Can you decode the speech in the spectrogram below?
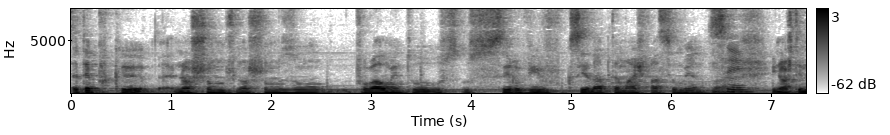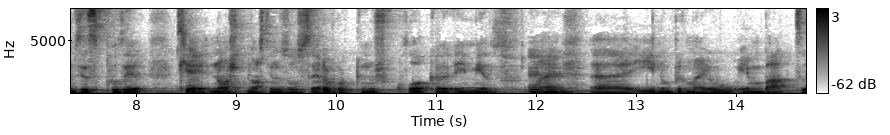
até porque nós somos, nós somos um, provavelmente o, o ser vivo que se adapta mais facilmente, não é? Sim, E nós temos esse poder, que é, Sim. nós, nós temos um cérebro que nos coloca em medo, não é? Uhum. Ah, e no primeiro embate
